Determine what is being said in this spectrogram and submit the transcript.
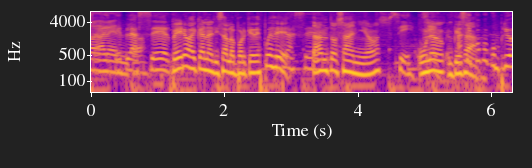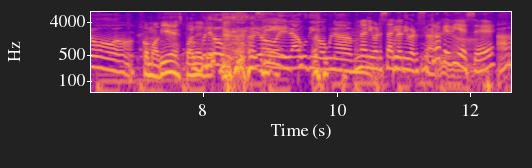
Ay, qué placer. Pero hay que analizarlo porque después Qué de placer. tantos años, Sí. uno empieza Hace poco cumplió. como 10, ponele. Cumplió, cumplió Sí. el audio una, Un aniversario. un aniversario. Creo que 10, ¿eh? Ah,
